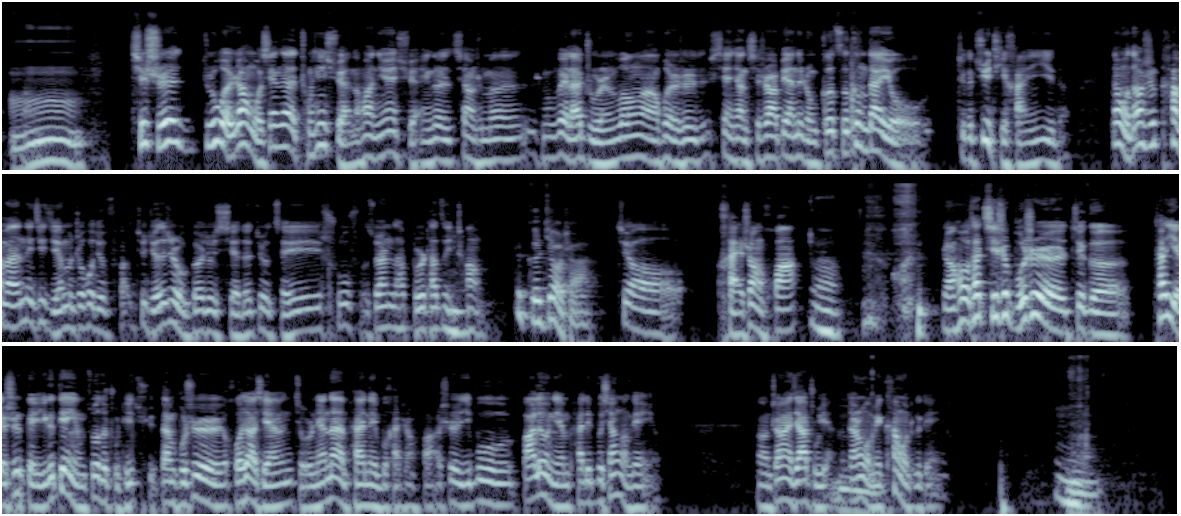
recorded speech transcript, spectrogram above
哦，其实如果让我现在重新选的话，宁愿选一个像什么什么未来主人翁啊，或者是现象七十二变那种歌词更带有这个具体含义的。但我当时看完那期节目之后就发，就觉得这首歌就写的就贼舒服，虽然他不是他自己唱的，这歌叫啥？叫《海上花》。嗯 然后它其实不是这个，它也是给一个电影做的主题曲，但不是侯孝贤九十年代拍那部《海上花》，是一部八六年拍的一部香港电影，嗯，张艾嘉主演的，但是我没看过这个电影。嗯。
